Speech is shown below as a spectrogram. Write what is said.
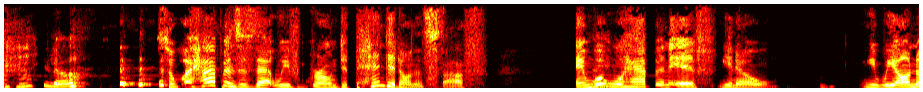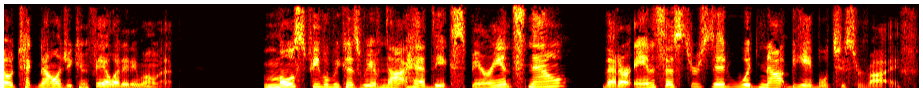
Mm-hmm. you know. so what happens is that we've grown dependent on this stuff and what will happen if, you know, we all know technology can fail at any moment. Most people, because we have not had the experience now that our ancestors did, would not be able to survive.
